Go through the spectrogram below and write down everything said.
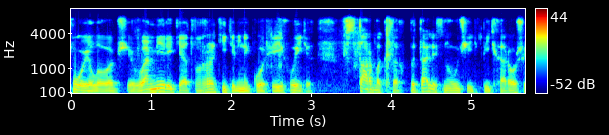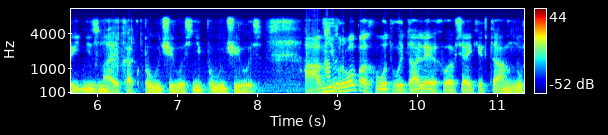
пойло вообще. В Америке отвратительный кофе, их в этих, в Старбаксах пытались научить пить хороший, не знаю, как получилось, не получилось. А в а Европах, вот... вот в Италиях, во всяких там, ну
